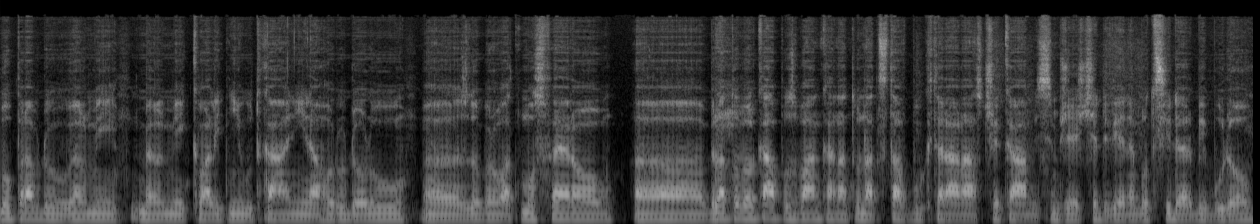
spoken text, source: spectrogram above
opravdu velmi, velmi kvalitní utkání nahoru dolů e, s dobrou atmosférou. E, byla to velká pozvánka na tu nadstavbu, která nás čeká. Myslím, že ještě dvě nebo tři derby budou.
